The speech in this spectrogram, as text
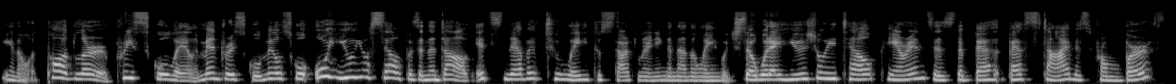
you know a toddler preschool elementary school middle school or you yourself as an adult it's never too late to start learning another language. So what i usually tell parents is the best best time is from birth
